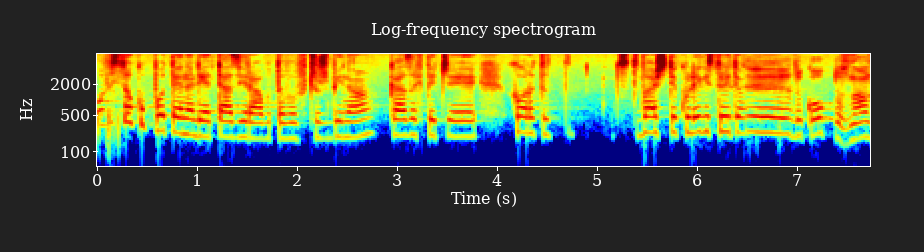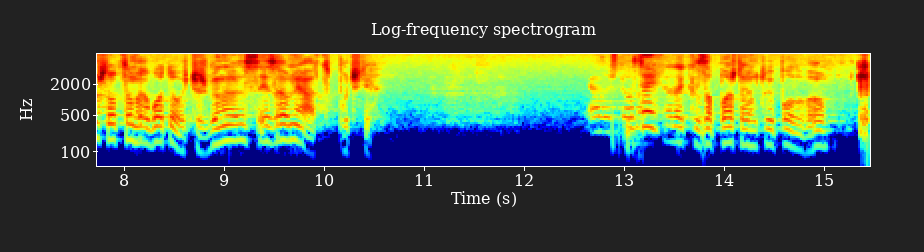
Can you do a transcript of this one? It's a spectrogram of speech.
По-високо платена ли е тази работа в чужбина? Казахте, че хората, вашите колеги строители... Доколкото знам, защото съм работил в чужбина, се изравняват почти. Защо се? Сядък заплащането е по-добро.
